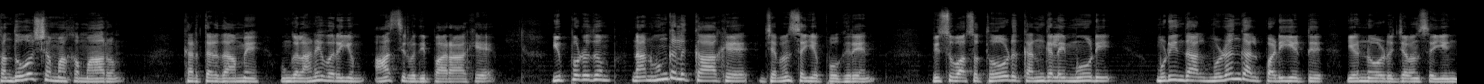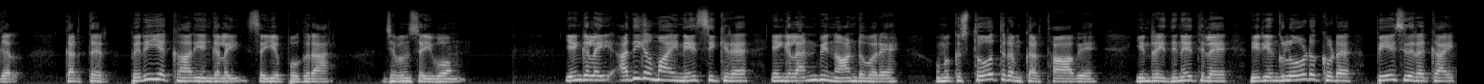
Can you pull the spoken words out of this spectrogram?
சந்தோஷமாக மாறும். கர்த்தர் தாமே உங்கள் அனைவரையும் ஆசிர்வதிப்பாராக. இப்பொழுதும் நான் உங்களுக்காக ஜெபம் செய்ய போகிறேன். விசுவாசத்தோடு கண்களை மூடி முடிந்தால் முழங்கால் படியிட்டு என்னோடு ஜெபம் செய்யுங்கள். கர்த்தர் பெரிய காரியங்களை செய்ய போகிறார். ஜெபம் செய்வோம். எங்களை அதிகமாய் நேசிக்கிற எங்கள் அன்பின் ஆண்டவரே உமக்கு ஸ்தோத்திரம் கர்த்தாவே. இன்றைய தினத்திலே நீர் எங்களோடு கூட பேசுகிறக்காய்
